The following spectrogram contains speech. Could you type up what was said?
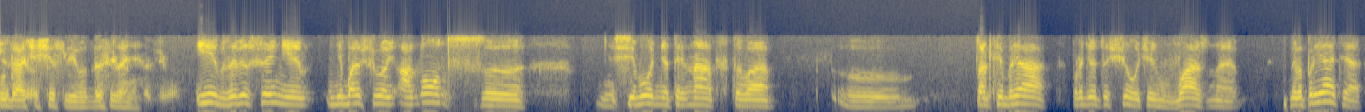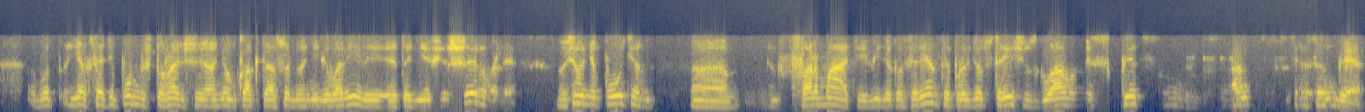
Удачи, счастливо. До свидания. Спасибо. И в завершении небольшой анонс э, сегодня, 13 э, октября, пройдет еще очень важное мероприятие. Вот я, кстати, помню, что раньше о нем как-то особенно не говорили, это не афишировали. Но сегодня Путин э, в формате видеоконференции проведет встречу с главами спецслужб стран СНГ,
